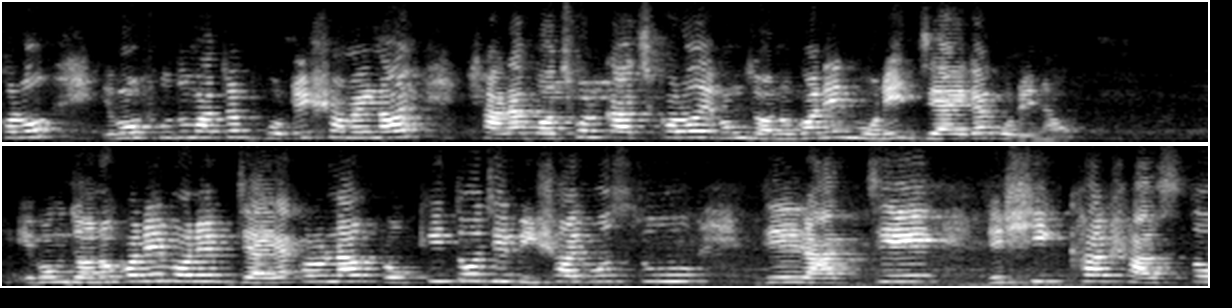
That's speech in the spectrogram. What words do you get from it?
করো এবং শুধুমাত্র ভোটের সময় নয়, সারা বছর কাজ করো এবং জনগণের মনে জায়গা করে নাও। এবং জনগণের মনে জায়গা করে নাও। প্রকৃত যে বিষয়বস্তু, যে রাজ্যে যে শিক্ষা, স্বাস্থ্য,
